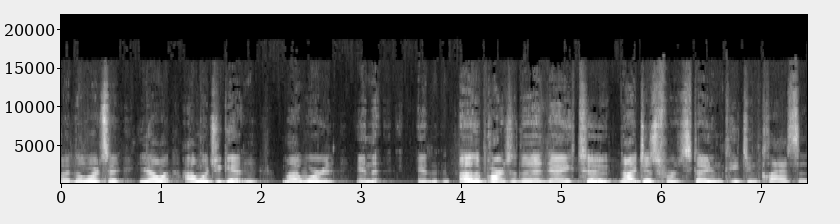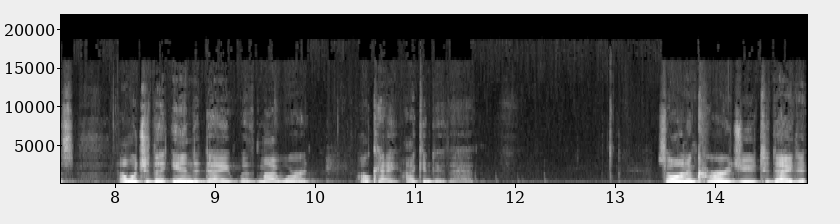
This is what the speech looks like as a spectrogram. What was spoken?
but the Lord said, you know what? I want you getting my Word in, the, in other parts of the day too, not just for studying and teaching classes. I want you to end the day with my Word. Okay, I can do that. So I want to encourage you today to,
